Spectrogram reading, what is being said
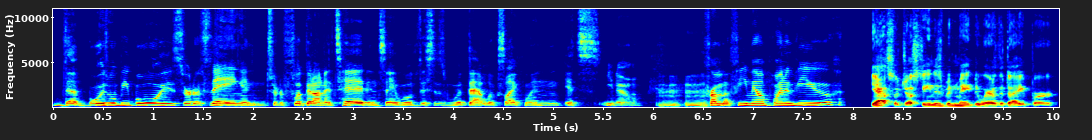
that boys will be boys sort of thing and sort of flip it on its head and say well this is what that looks like when it's you know Mhm. from a female point of view Yeah, so Justine has been made to wear the diaper,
